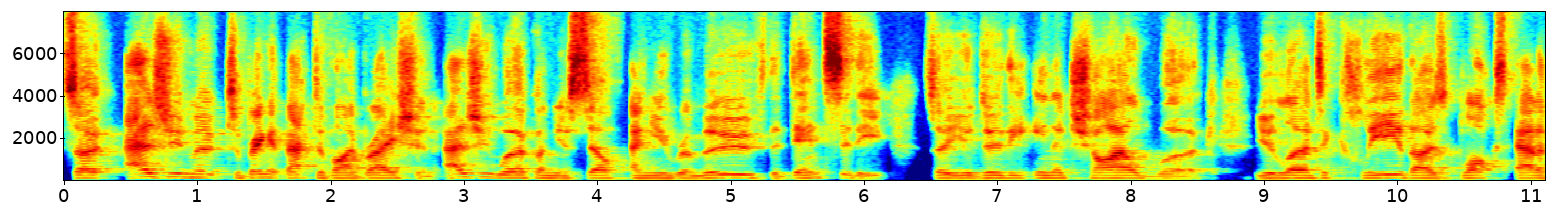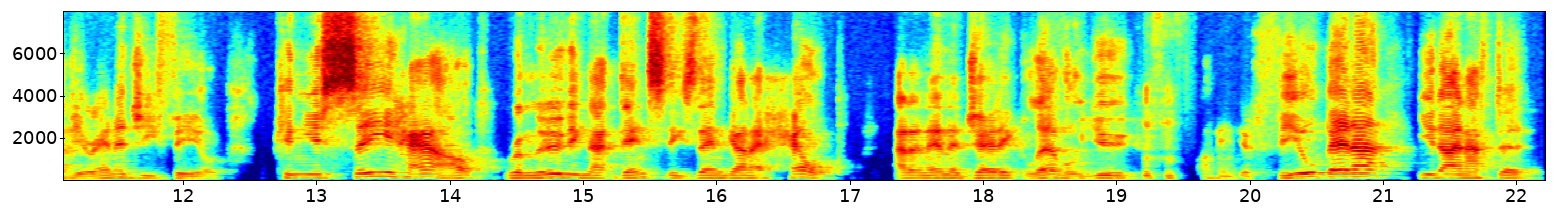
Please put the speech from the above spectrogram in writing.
So as you move to bring it back to vibration, as you work on yourself and you remove the density, so you do the inner child work, you learn to clear those blocks out of your energy field. Can you see how removing that density is then going to help at an energetic level? You, I mean, you feel better. You don't have to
